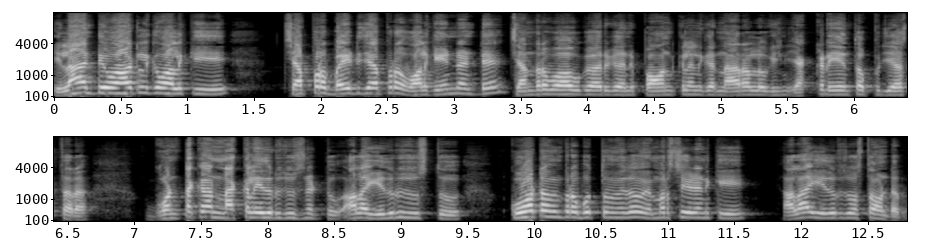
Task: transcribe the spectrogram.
ఇలాంటి వాటికి వాళ్ళకి చెప్పరు బయట చెప్పరు. వాళ్ళకి ఏంటంటే చంద్రబాబు గారు కానీ పవన్ కళ్యాణ్ గారు నారా లోకేష్ ఎక్కడ ఏం తప్పు చేస్తారా? గుంటక నక్కలు ఎదురు చూసినట్టు అలా ఎదురు చూస్తూ కూటమి ప్రభుత్వం మీద విమర్శ చేయడానికి అలా ఎదురు చూస్తూ ఉంటారు.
